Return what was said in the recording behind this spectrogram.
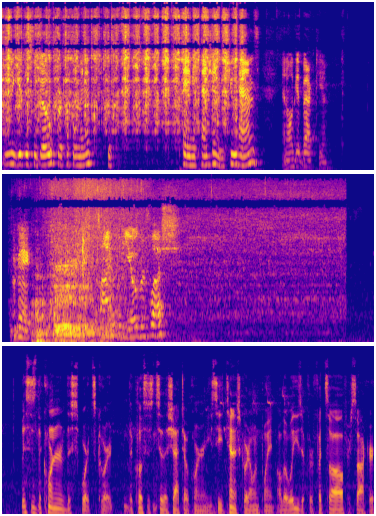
I'm gonna give this a go for a couple of minutes, just paying attention in two hands, and I'll get back to you. Okay, time for the overflush. This is the corner of the sports court, the closest to the chateau corner. You see tennis court at one point, although we'll use it for futsal, for soccer,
